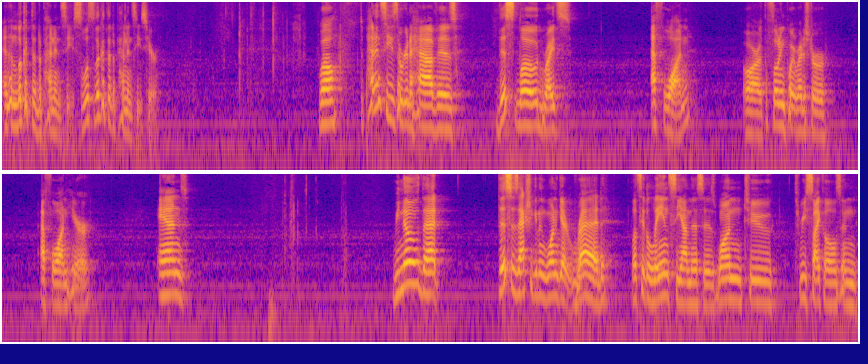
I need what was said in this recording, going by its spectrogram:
and then look at the dependencies. So let's look at the dependencies here. Well, dependencies that we're going to have is this load writes F1, or the floating point register F1 here. And we know that this is actually going to want to get read. Let's say the latency on this is one, two, three cycles, and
